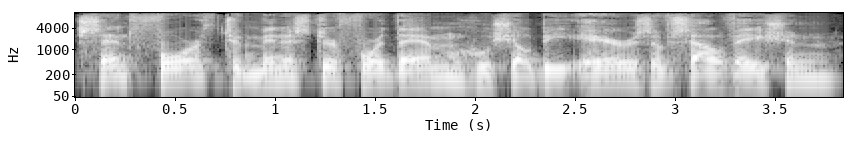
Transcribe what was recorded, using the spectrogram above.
sent forth to minister for them who shall be heirs of salvation?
